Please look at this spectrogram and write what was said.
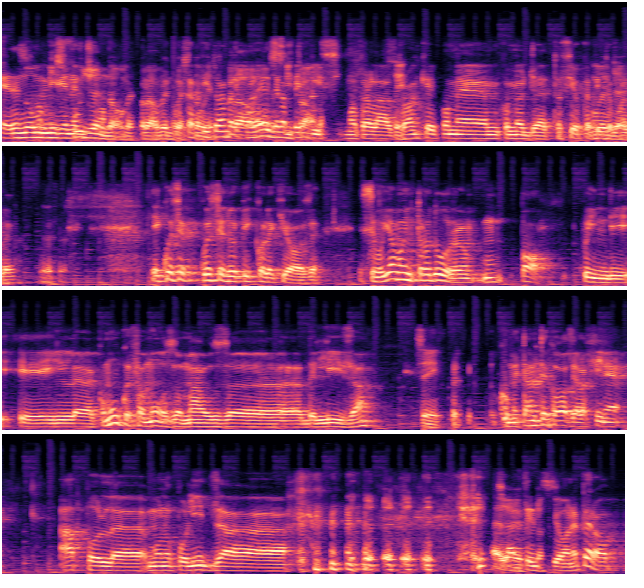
è, non mi sfugge il nome, però ho capito momento, anche qual è ed era bellissimo, tra l'altro, sì. anche come, come, oggetto. Sì, ho capito qual è. E queste, queste, due piccole chiose. Se vogliamo introdurre un po', quindi eh, il comunque famoso mouse eh, dell'ISA, sì. come tante cose alla fine Apple eh, monopolizza certo. l'attenzione, però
